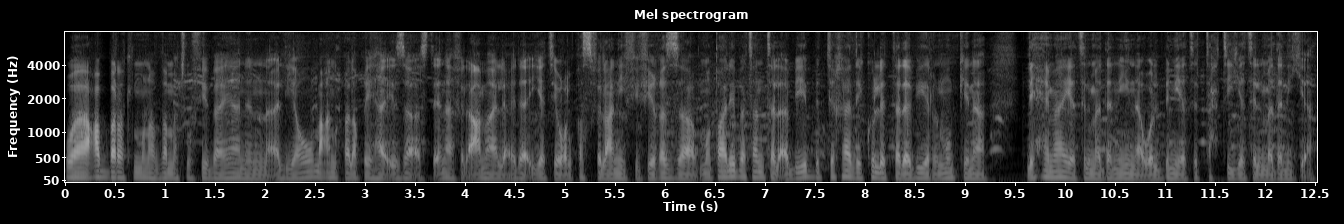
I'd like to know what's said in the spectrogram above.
وعبرت المنظمة في بيان اليوم عن قلقها إزاء استئناف الأعمال العدائية والقصف العنيف في غزة مطالبة تل أبيب باتخاذ كل التدابير الممكنة لحماية المدنيين والبنية التحتية المدنية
